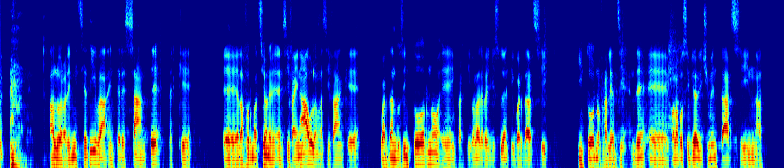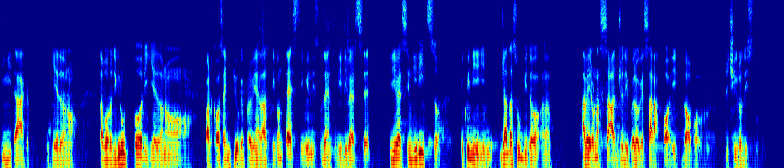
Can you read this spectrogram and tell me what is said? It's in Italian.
Allora, l'iniziativa è interessante perché eh, la formazione si fa in aula, ma si fa anche guardandosi intorno e in particolare per gli studenti guardarsi intorno fra le aziende, eh, con la possibilità di cimentarsi in attività che richiedono lavoro di gruppo, richiedono qualcosa in più che proviene da altri contesti, quindi studenti di, diverse, di diverso indirizzo e quindi già da subito eh, avere un assaggio di quello che sarà poi dopo il ciclo di studio.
